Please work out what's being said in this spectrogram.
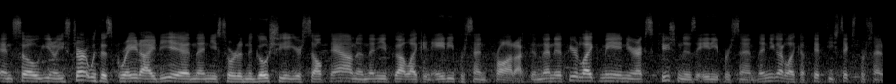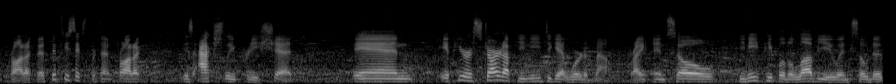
And so, you know, you start with this great idea, and then you sort of negotiate yourself down, and then you've got like an 80% product. And then if you're like me and your execution is 80%, then you got like a 56% product. A 56% product is actually pretty shit. And if you're a startup, you need to get word of mouth, right? And so you need people to love you. And so to,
